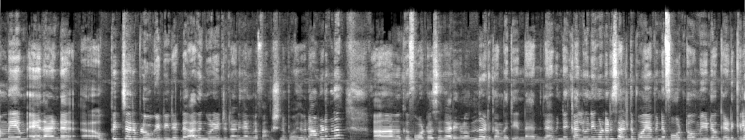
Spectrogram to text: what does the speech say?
അമ്മയും ഏതാണ്ട് ഒപ്പിച്ച ഒപ്പിച്ചൊരു ബ്ലൂ കിട്ടിയിട്ടുണ്ട്. അതും കൂടി ഇട്ടിട്ടാണ് ഞങ്ങൾ ഫംഗ്ഷന് പോയത്. പിന്നെ അവിടുന്ന് നമുക്ക് ഫോട്ടോസും കാര്യങ്ങളും ഒന്നും എടുക്കാൻ പറ്റിയിട്ടുണ്ടായിരുന്നില്ല. പിന്നെ കല്ലൂനെയും കൊണ്ടൊരു സ്ഥലത്ത് പോയാൽ പിന്നെ ഫോട്ടോവും വീഡിയോ ഒക്കെ എടുക്കൽ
